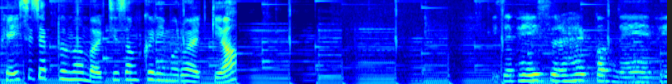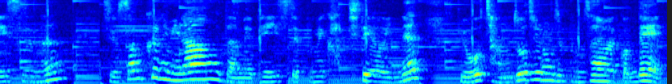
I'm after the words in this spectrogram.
베이스 제품은 멀티 선크림으로 할게요. 이제 베이스를 할 건데 베이스는 지금 선크림이랑 그다음에 베이스 제품이 같이 되어 있는 요 장조지롱 제품을 사용할 건데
